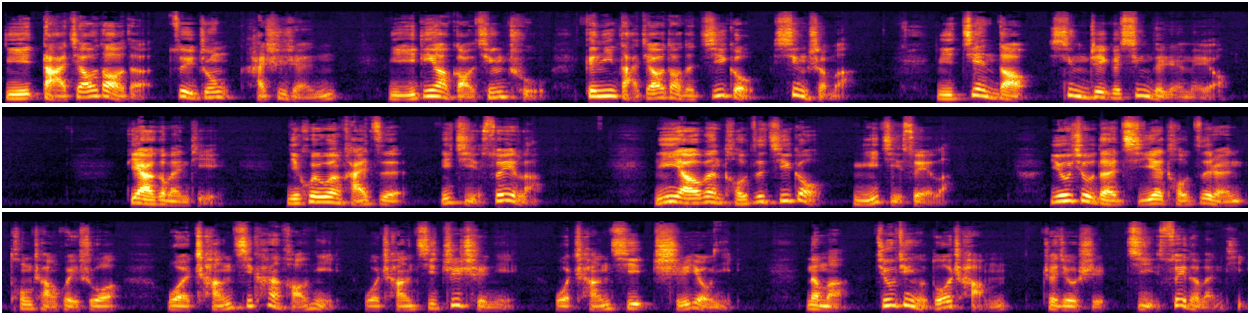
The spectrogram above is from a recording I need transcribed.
你打交道的最终还是人。你一定要搞清楚，跟你打交道的机构姓什么？你见到姓这个姓的人没有？第二个问题，你会问孩子你几岁了？你也要问投资机构你几岁了？优秀的企业投资人通常会说：“我长期看好你，我长期支持你，我长期持有你。”那么究竟有多长？这就是几岁的问题。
